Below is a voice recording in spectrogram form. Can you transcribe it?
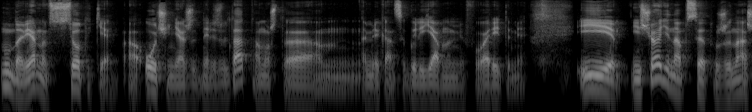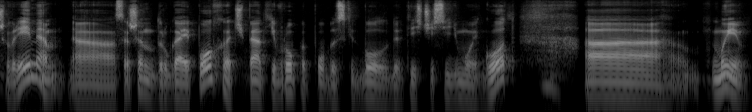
ну, наверное, все-таки э, очень неожиданный результат, потому что американцы были явными фаворитами. И еще один апсет уже наше время, совершенно другая эпоха, чемпионат Европы по баскетболу 2007 год. Мы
